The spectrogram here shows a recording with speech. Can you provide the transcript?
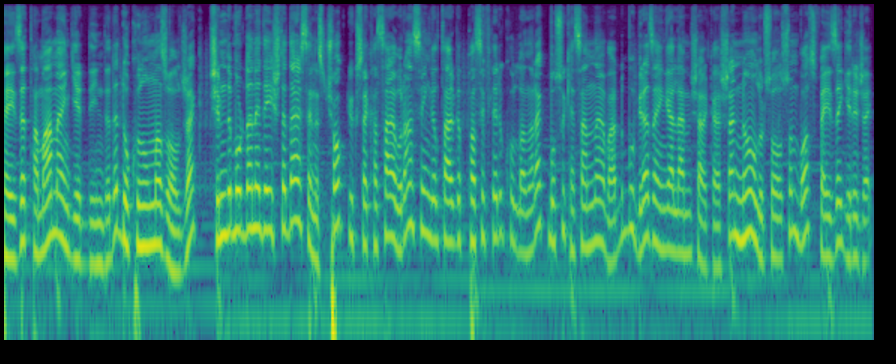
Phase'e tamamen girdiğinde de dokunulmaz olacak. Şimdi burada ne değişti derseniz çok yüksek hasar vuran single target pasifleri kullanarak boss'u kesenler vardı. Bu biraz engellenmiş arkadaşlar. Ne olursa olsun boss phase'e girecek.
